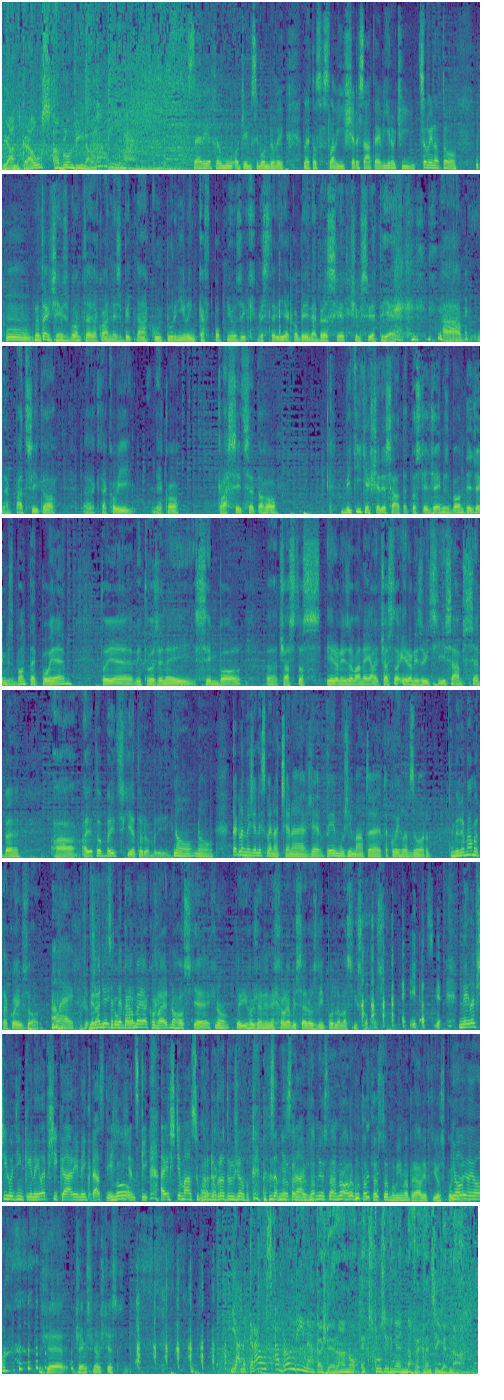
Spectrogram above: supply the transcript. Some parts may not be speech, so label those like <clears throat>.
Jan Kraus a blondýna. Série filmů o Jamesi Bondovi letos slaví 60. výročí. Co vy na to? <laughs> No tak James Bond to je taková nezbytná kulturní linka v pop music, bez který jakoby nebyl svět, čím svět je. A patří to eh, k takový jako klasice toho bytí těch 60 let. Prostě James Bond je James Bond, to je pojem, to je vytvořený symbol, eh, často ironizovaný, ale často ironizující sám sebe. A, a je to britský, je to dobrý. No, no. Takhle my ženy jsme nadšené, že vy muži máte takovýhle vzor. My nemáme takový vzor. Ale <clears throat> My na něj koukáme být- jako na jednoho z těch, No. který ho ženy nechali, aby se rozlít podle vlastních schopností. <laughs> Jasně. Nejlepší hodinky, nejlepší káry, nejkrásnější No. ženský. A ještě má super No, dobrodružov <laughs> No, tak zaměstnání. zaměstnání, no ale o tom často mluvíme právě v té hospodě, jo, jo, jo. <laughs> že James měl štěstí. Jan Kraus a blondýna. Každé ráno exkluzivně na Frekvenci 1.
